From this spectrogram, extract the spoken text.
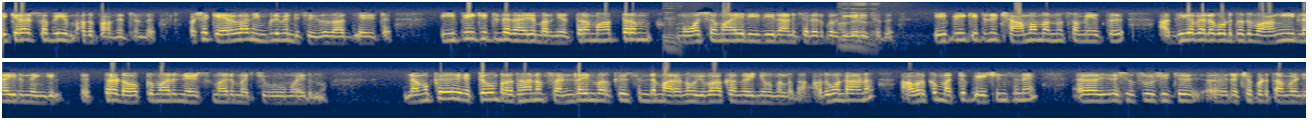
ഐക്യരാഷ്ട്രസഭയും അത് പറഞ്ഞിട്ടുണ്ട്. പക്ഷെ കേരളമാണ് ഇംപ്ലിമെന്റ് ചെയ്തത് ആദ്യമായിട്ട്. പി പി കിറ്റിന്റെ കാര്യം പറഞ്ഞു. എത്രമാത്രം മോശമായ രീതിയിലാണ് ചിലർ പ്രതികരിച്ചത്. പി പി കിറ്റിന് ക്ഷാമം വന്ന സമയത്ത് അധിക വില കൊടുത്തത് വാങ്ങിയില്ലായിരുന്നെങ്കിൽ എത്ര ഡോക്ടർമാരും നഴ്സുമാരും മരിച്ചു പോകുമായിരുന്നു. നമുക്ക് ഏറ്റവും പ്രധാനം ഫ്രണ്ട് ലൈൻ വർക്കേഴ്സിന്റെ മരണം ഒഴിവാക്കാൻ കഴിഞ്ഞു എന്നുള്ളതാണ് അതുകൊണ്ടാണ് അവർക്ക് മറ്റു പേഷ്യൻസിനെ ശുശ്രൂഷിച്ച് രക്ഷപ്പെടുത്താൻ വേണ്ടി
